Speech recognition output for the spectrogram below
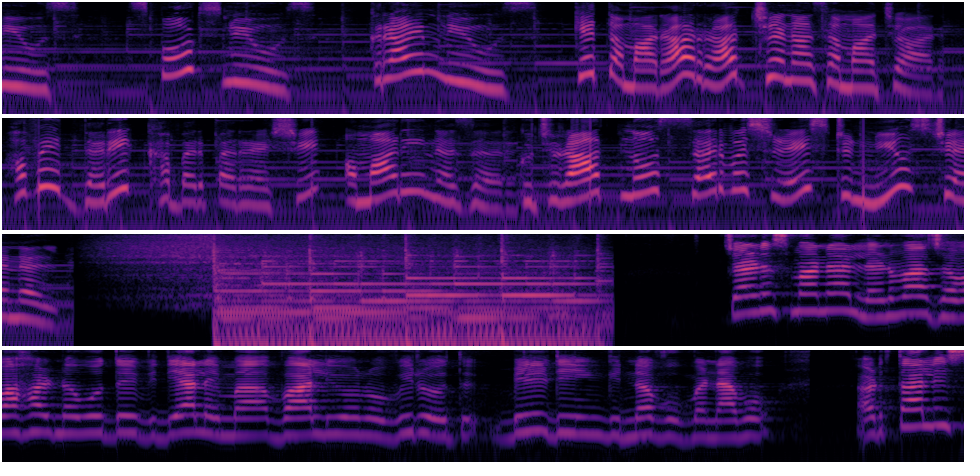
news sports news crime news કે તમારા રાજ્યના સમાચાર. હવે દરેક ખબર પર રહેશે અમારી નજર. ગુજરાતનો સર્વશ્રેષ્ઠ ન્યૂઝ ચેનલ. ચાણસ્માના લણવા જવાહર નવોદય વિદ્યાલયમાં વાલીઓનો વિરોધ, બિલ્ડિંગ નવું બનાવો. અડતાલીસ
